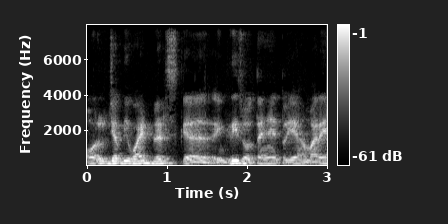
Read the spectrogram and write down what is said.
और जब भी व्हाइट ब्लड्स इंक्रीज होते हैं तो ये हमारे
